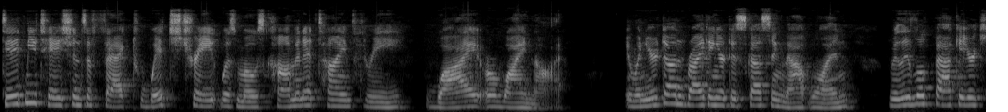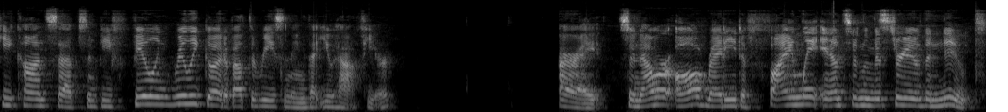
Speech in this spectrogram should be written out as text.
Did mutations affect which trait was most common at time three, why or why not? And when you're done writing or discussing that one, really look back at your key concepts and be feeling really good about the reasoning that you have here. All right, so now we're all ready to finally answer the mystery of the newt.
